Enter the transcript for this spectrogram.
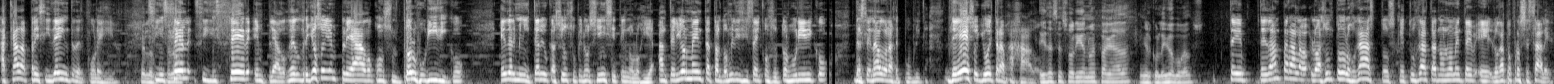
a cada presidente del colegio. Sin, ser, sin ser empleado. De donde yo soy empleado, consultor jurídico, es del Ministerio de Educación Superior, Ciencia y Tecnología. Anteriormente, hasta el 2016, consultor jurídico del Senado de la República. De eso yo he trabajado. ¿Esa asesoría no es pagada en el Colegio de Abogados? te, te dan para la- los asuntos de los gastos que tú gastas normalmente, eh, los gastos procesales,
